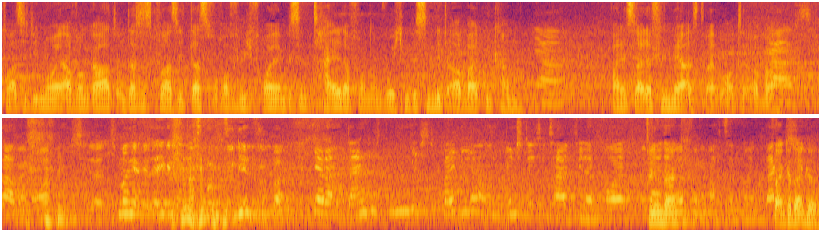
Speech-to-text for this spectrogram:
quasi die neue Avantgarde. Und das ist quasi das, worauf ich mich freue, ein bisschen Teil davon und wo ich ein bisschen mitarbeiten kann. Ja. Weil es leider viel mehr als drei Worte. Aber ja, das war aber in Ordnung. Ich, äh, ich mache ja die Regeln das funktioniert super. Ja, dann danke ich dir bei dir und wünsche dir total viel Erfolg für Vielen Dank. Danke, danke.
